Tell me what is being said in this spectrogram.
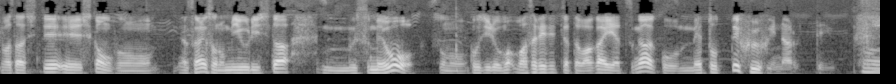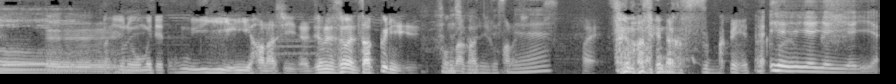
渡して、えーしかもその、やつがね、その身売りしたうん娘を、その50両忘れてっちゃった若いやつが、こう、めとって夫婦になるっていう。え非常におめでたい、いい、いい話で、全然すみません、ざっくり、そんな感じです話です。ね。はい。すいません、なんかすっごい下手いやいやいやいやいやいや、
